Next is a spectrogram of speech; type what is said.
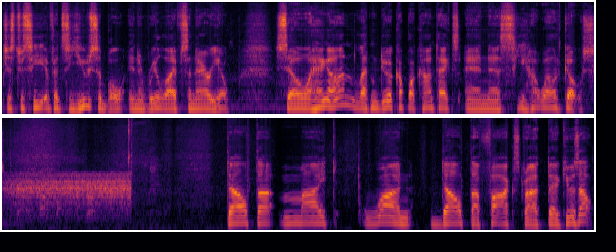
just to see if it's usable in a real life scenario. So hang on, let me do a couple of contacts and uh, see how well it goes. Delta Mike 1 Delta Foxtrot uh, QSL.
